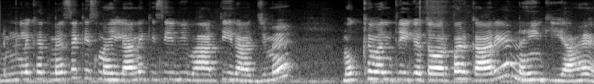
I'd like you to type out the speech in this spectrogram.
निम्नलिखित में से किस महिला ने किसी भी भारतीय राज्य में मुख्यमंत्री के तौर पर कार्य नहीं किया है?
